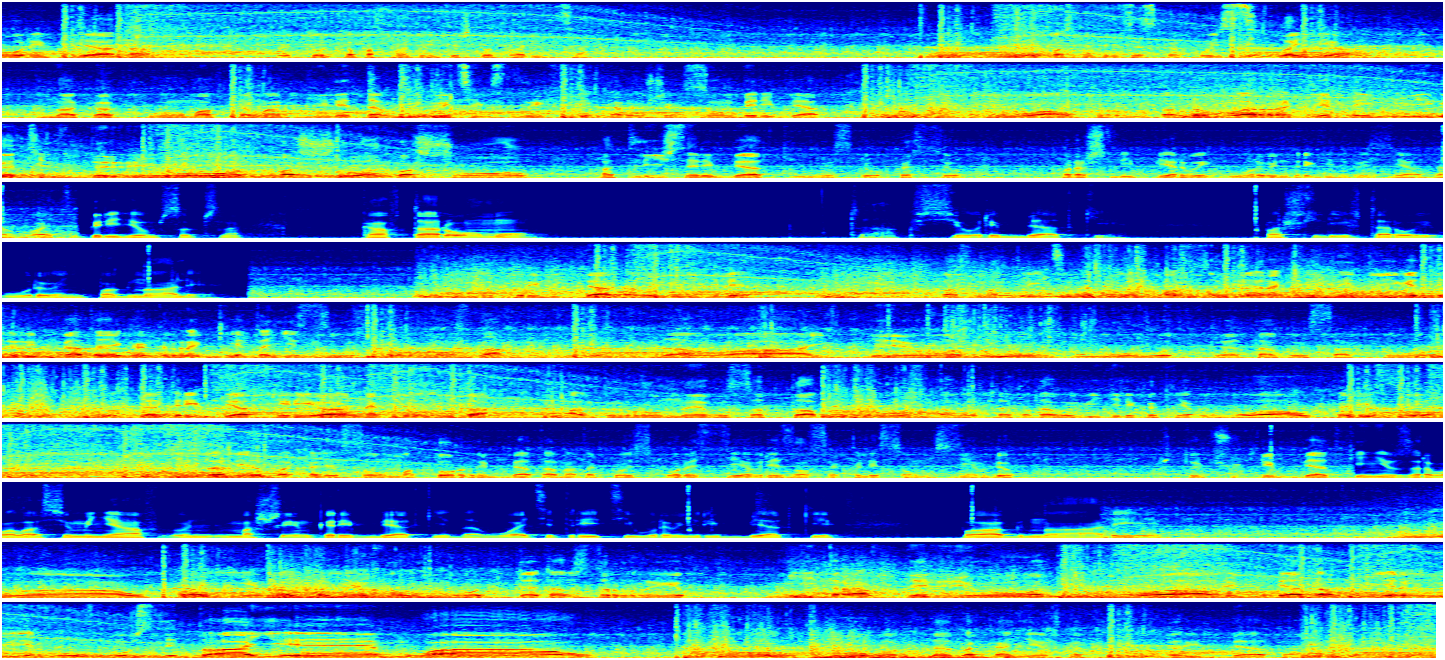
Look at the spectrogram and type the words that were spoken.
Ого, ребята. Вы только посмотрите, что творится. О, посмотрите, с какой силой я на каком автомобиле давлю этих злых и нехороших зомби, ребят. Вау, круто. Давай, ракетный двигатель вперед. Пошел, пошел. Отлично, ребятки. Мы с легкостью прошли первый уровень, дорогие друзья. Давайте перейдем, собственно, ко второму. Так, все, ребятки. Пошли второй уровень. Погнали. Ну, ребята, вы видели? Посмотрите на что способны ракетные двигатели. Ребята, я как ракета несусь просто. Давай, вперед. Ого, вот это высоко. Вот это, ребятки, реально круто. Огромная высота просто. Вот это, да, вы видели, как я... Вау, колесо. Чуть не залезло колесо в мотор, ребята. На такой скорости я врезался колесом в землю что чуть, ребятки, не взорвалась у меня машинка, ребятки. Давайте третий уровень, ребятки. Погнали. Вау, поехал, поехал. Вот это взрыв. Нитро вперед. Вау, ребята, вверх, вверх. Ого, взлетаем. Вау. Ого, вот это, конечно, круто, ребята.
